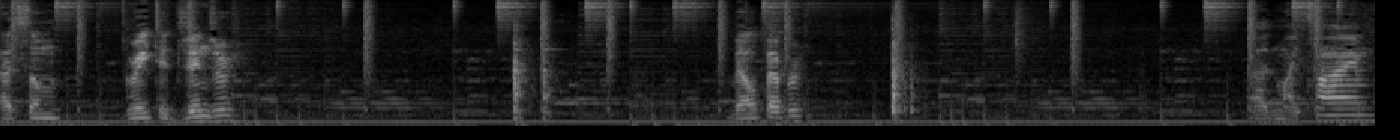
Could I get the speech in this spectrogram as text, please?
add some grated ginger, bell pepper, add my thyme,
